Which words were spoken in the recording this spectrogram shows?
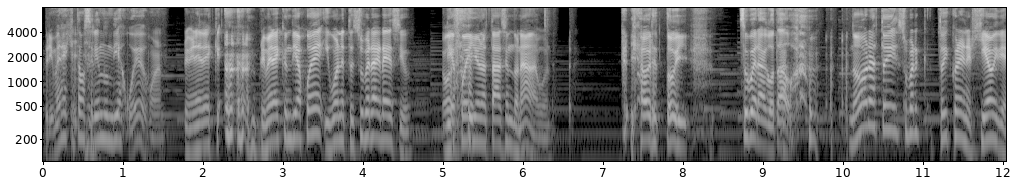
primera vez que estamos saliendo un día jueves, weón. primera vez que, primera vez que un día jueves, y bueno, estoy súper agradecido. Un día jueves yo no estaba haciendo nada, bueno. Y ahora estoy súper agotado. No, ahora estoy súper. Estoy con energía hoy día.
